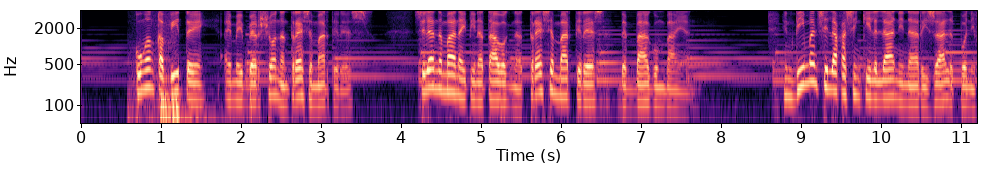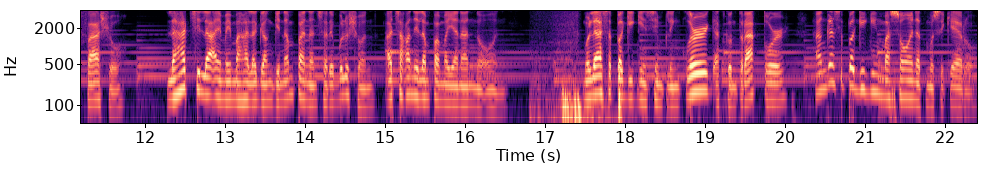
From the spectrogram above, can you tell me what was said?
Kung ang Cavite ay may bersyon ng 13 Martires, sila naman ay tinatawag na 13 Martires de Bagong Bayan. Hindi man sila kasing kilala ni na Rizal at Bonifacio, lahat sila ay may mahalagang ginampanan sa revolusyon at sa kanilang pamayanan noon. Mula sa pagiging simpleng clerk at contractor hanggang sa pagiging mason at musikero.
